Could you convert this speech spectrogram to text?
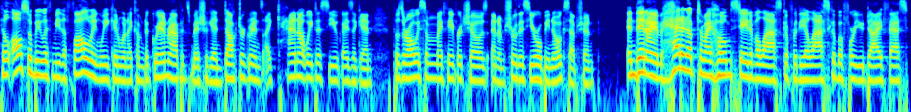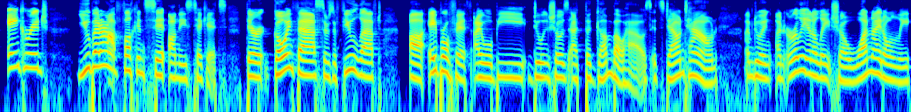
He'll also be with me the following weekend when I come to Grand Rapids, Michigan. Dr. Grins, I cannot wait to see you guys again. Those are always some of my favorite shows, and I'm sure this year will be no exception. And then I am headed up to my home state of Alaska for the Alaska Before You Die Fest. Anchorage, you better not fucking sit on these tickets. They're going fast. There's a few left. Uh, April 5th, I will be doing shows at the Gumbo House. It's downtown. I'm doing an early and a late show, one night only.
